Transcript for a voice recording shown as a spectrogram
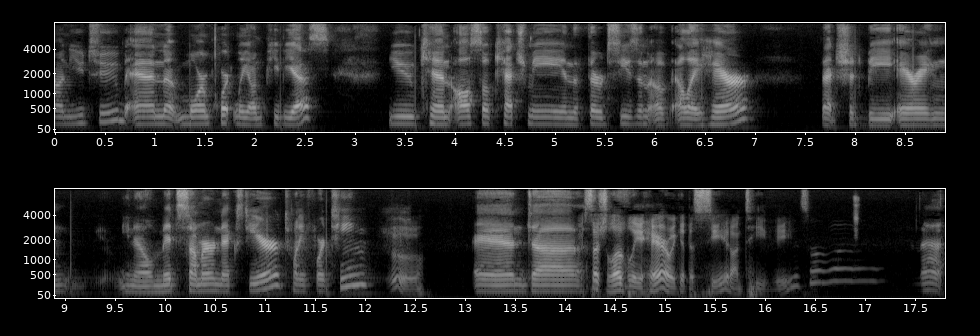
on YouTube, and more importantly on PBS. You can also catch me in the third season of LA Hair. That should be airing, you know, midsummer next year, 2014. Ooh. And uh, Such lovely hair. We get to see it on TV. It's all that.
